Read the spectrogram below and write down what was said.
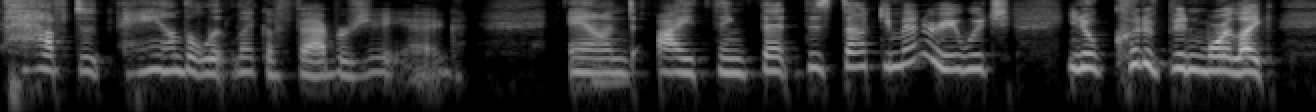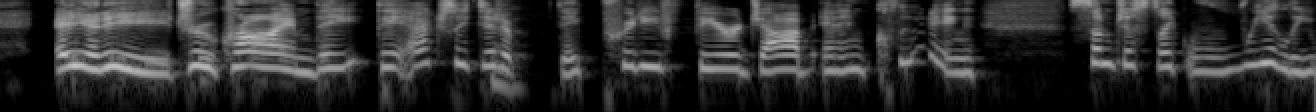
have to handle it like a Fabergé egg. And I think that this documentary, which you know could have been more like A and E true crime, they they actually did a, a pretty fair job, and including some just like really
